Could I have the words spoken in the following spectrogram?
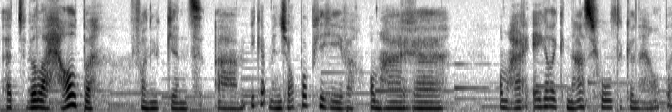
Het willen helpen van uw kind. Uh, ik heb mijn job opgegeven om haar, uh, om haar eigenlijk na school te kunnen helpen.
